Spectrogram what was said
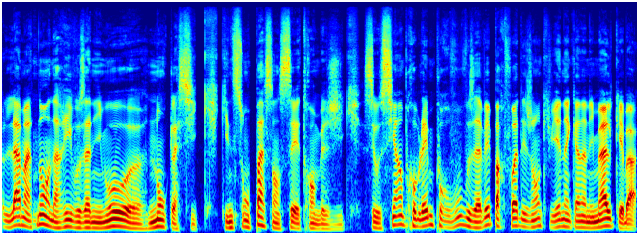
Là, maintenant, on arrive aux animaux euh, non classiques, qui ne sont pas censés être en Belgique. C'est aussi un problème pour vous? Vous avez parfois des gens qui viennent avec un animal qui, bah,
